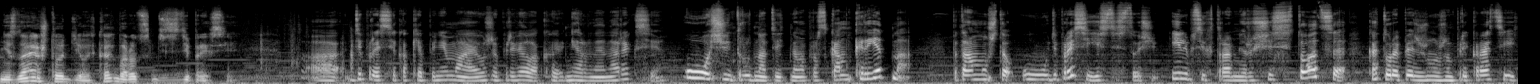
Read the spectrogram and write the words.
Не знаю, что делать, как бороться с депрессией. А, Депрессия, как я понимаю, уже привела к нервной анорексии. Очень трудно ответить на вопрос конкретно, потому что у депрессии есть источник. Или психотравмирующая ситуация, которую, опять же, нужно прекратить.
